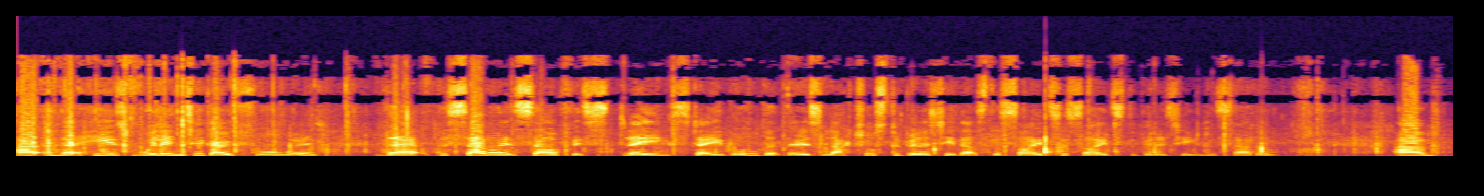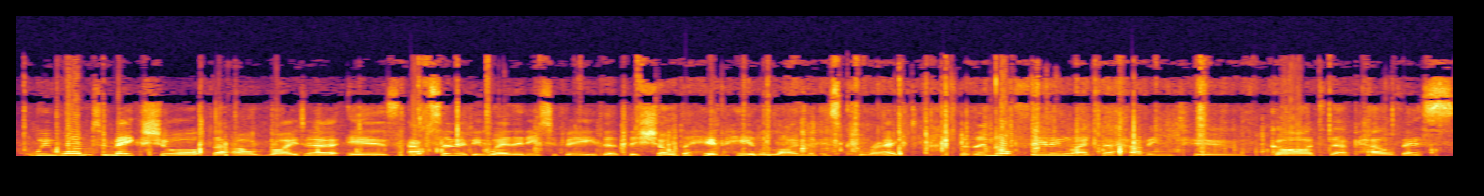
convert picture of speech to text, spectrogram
uh, and that he is willing to go forward that the saddle itself is staying stable, that there is lateral stability, that's the side to side stability in the saddle. Um, we want to make sure that our rider is absolutely where they need to be, that the shoulder hip heel alignment is correct, that they're not feeling like they're having to guard their pelvis,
